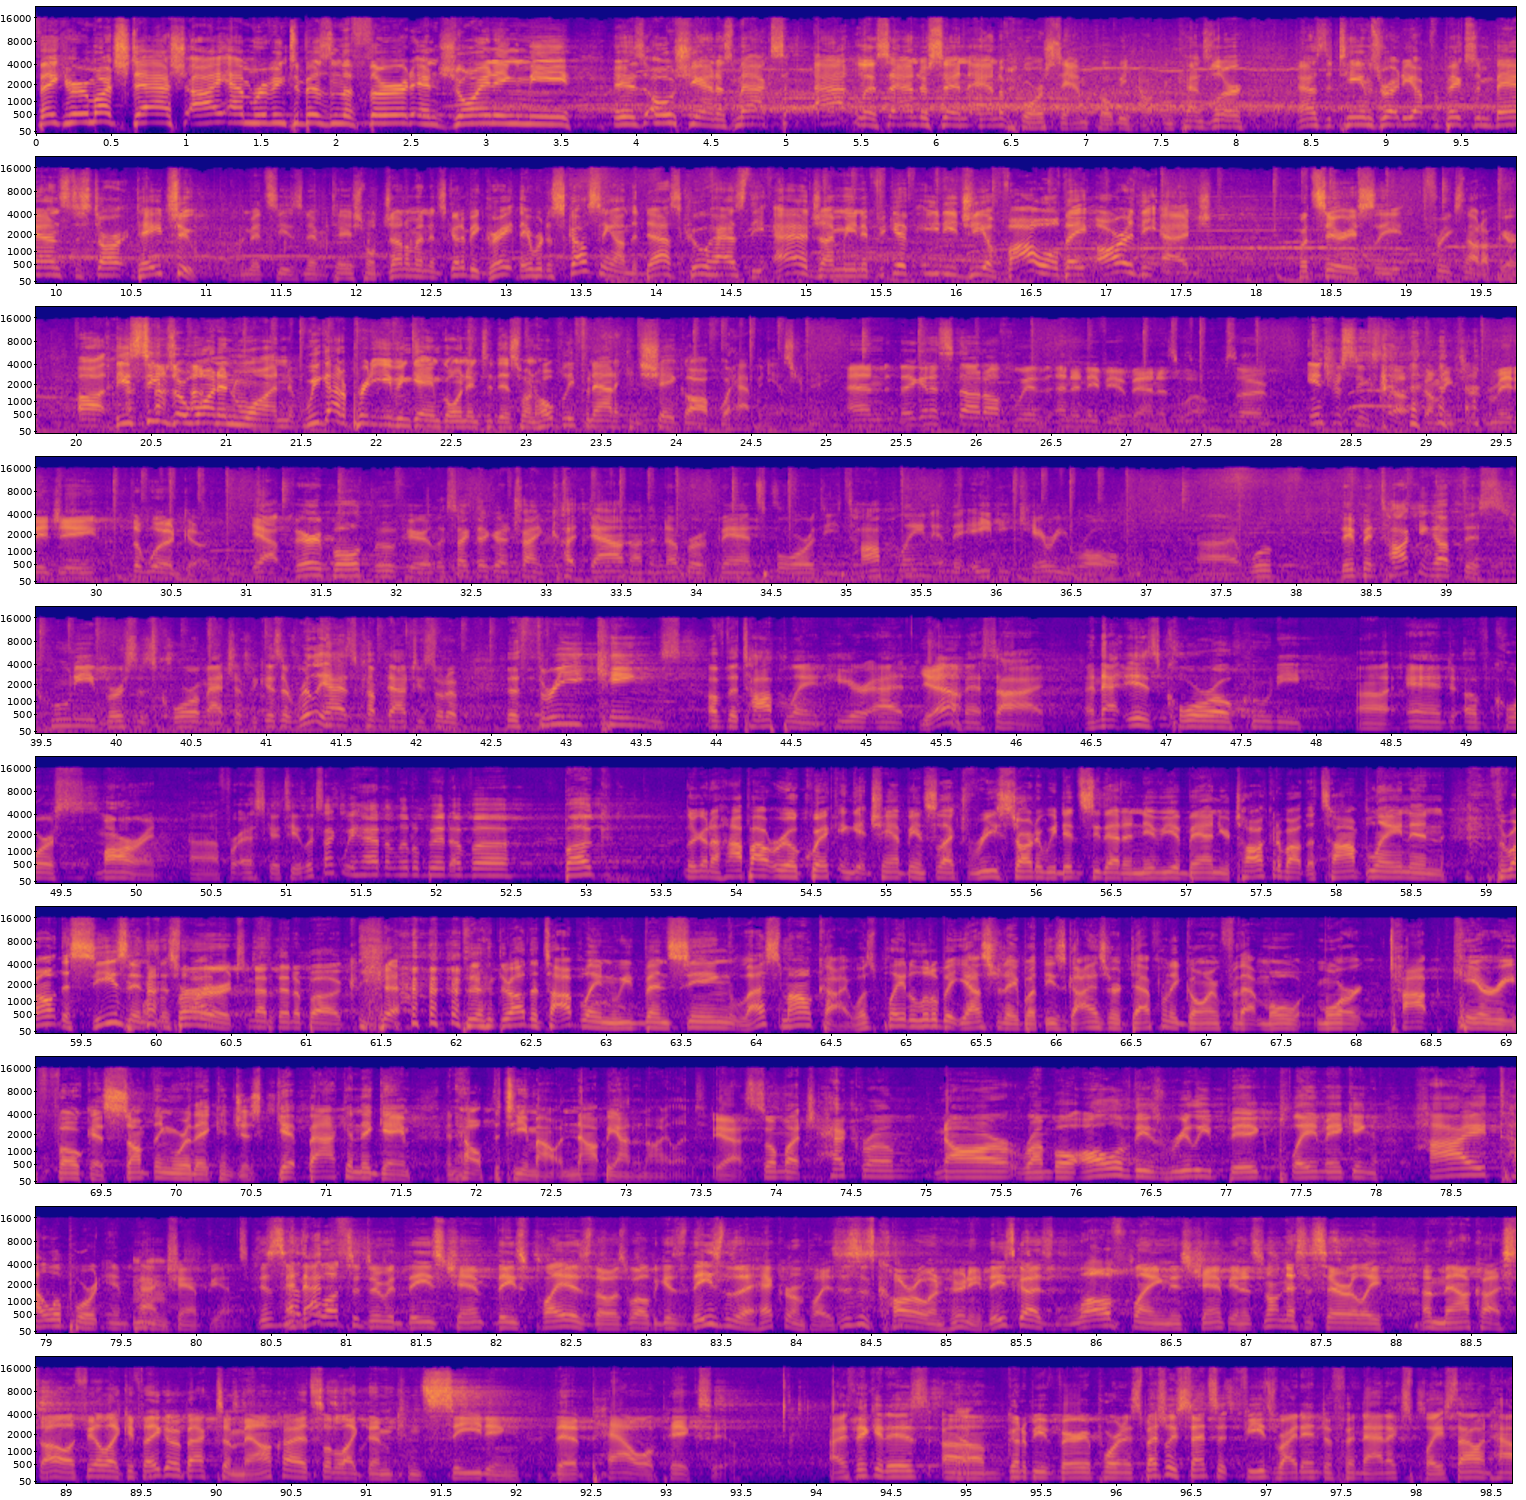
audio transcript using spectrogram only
Thank you very much, Dash. I am Rivington Bisland III, and joining me is Oceanus, Max Atlas Anderson, and of course, Sam Kobe Halkin Kenzler. As the team's ready up for picks and bans to start day two of the midseason invitational. Gentlemen, it's going to be great. They were discussing on the desk who has the edge. I mean, if you give EDG a vowel, they are the edge. But seriously, Freak's not up here. Uh, these teams are one and one. We got a pretty even game going into this one. Hopefully, Fnatic can shake off what happened yesterday. And they're going to start off with an Anivia ban as well. So interesting stuff coming through from EDG. The word go. Yeah, very bold move here. It looks like they're going to try and cut down on the number of bans for the top lane and the AD carry role. Uh, we'll, they've been talking up this Huni versus Koro matchup because it really has come down to sort of the three kings of the top lane here at Yeah. MSI. And that is Koro, Huni, uh, and of course Marin uh, for SKT. Looks like we had a little bit of a bug They're going to hop out real quick and get Champion Select restarted. We did see that Anivia ban. You're talking about the top lane, and throughout the season, as far bird, nothing a bug. yeah, throughout the top lane, we've been seeing less Maokai. Was played a little bit yesterday, but these guys are definitely going for that more, more top carry focus, something where they can just get back in the game and help the team out and not be on an island. Yeah, so much Hecarim, Gnar, Rumble, all of these really big playmaking, high teleport impact champions. This And has a lot to do with these champ- these players though as well, because these are the Hecarim players. This is Koro and Huni. These guys love playing this champion. It's not necessarily a Maokai style. I feel like if they go back to Maokai, it's sort of like them conceding their power picks here. I think it is um, going to be very important, especially since it feeds right into Fnatic's playstyle and how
